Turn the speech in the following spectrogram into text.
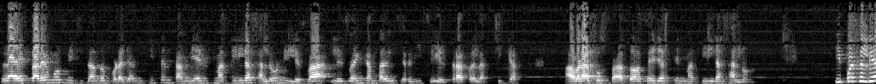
La estaremos visitando por allá. Visiten también Matilda Salón y les va, les va a encantar el servicio y el trato de las chicas Abrazos para todas ellas en Matilda Salón. Y pues el día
